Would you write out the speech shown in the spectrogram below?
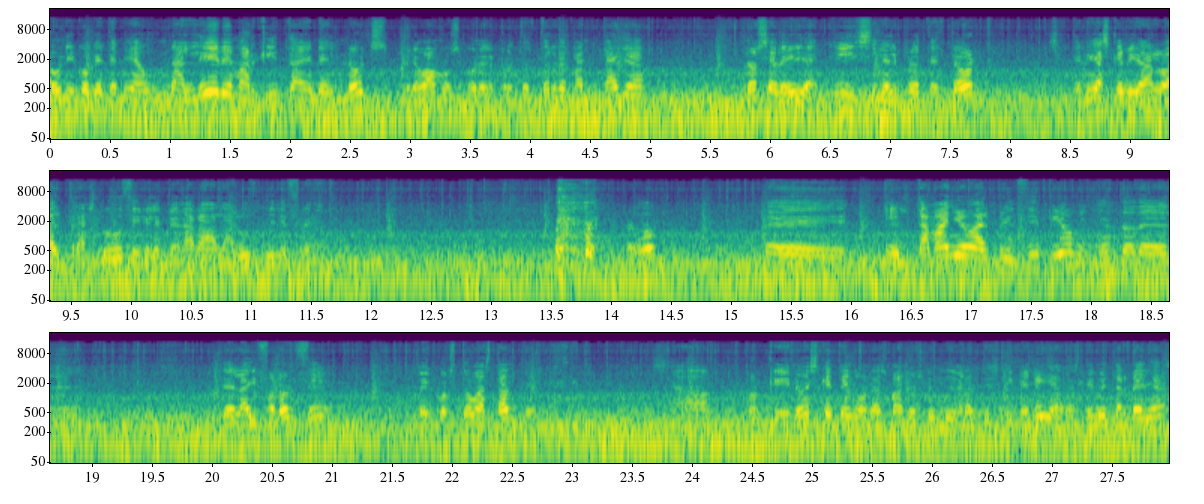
Lo único que tenía una leve marquita en el notch, pero vamos, con el protector de pantalla no se veía. Y sin el protector tenías que mirarlo al trasluz y que le pegara la luz muy de frente. Perdón. Eh, el tamaño al principio, viniendo del, del iPhone 11, me costó bastante. Porque no es que tenga unas manos ni muy grandes ni pequeñas, las tengo intermedias.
